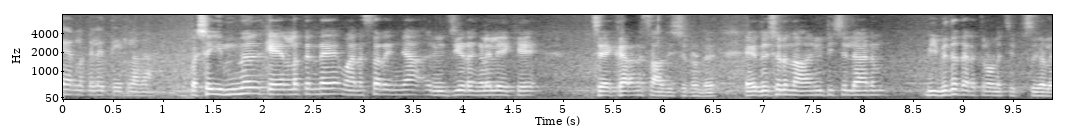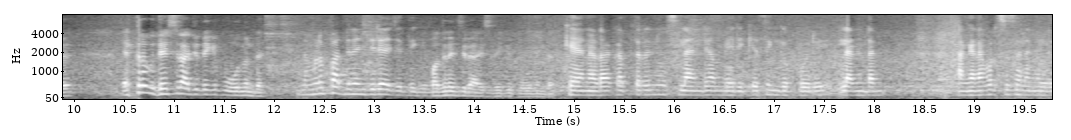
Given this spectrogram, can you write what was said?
കേരളത്തിൽ എത്തിയിട്ടുള്ളതാണ്. പക്ഷെ ഇന്ന് കേരളത്തിന്റെ മനസ്സറിഞ്ഞ രുചിയിടങ്ങളിലേക്ക് ചേക്കാറാൻ സാധിച്ചിട്ടുണ്ട്. ഏകദേശം ഒരു നാനൂറ്റി ചില്ലാനും വിവിധ തരത്തിലുള്ള ചിപ്സുകൾ എത്ര വിദേശ രാജ്യത്തേക്ക് പോകുന്നുണ്ട്? നമ്മൾ പതിനഞ്ച് രാജ്യത്തേക്ക്. പതിനഞ്ച് രാജ്യത്തേക്ക് പോകുന്നുണ്ട്. Canada Qatar New Zealand America Singapore London അങ്ങനെ കുറച്ച് സ്ഥലങ്ങളിൽ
